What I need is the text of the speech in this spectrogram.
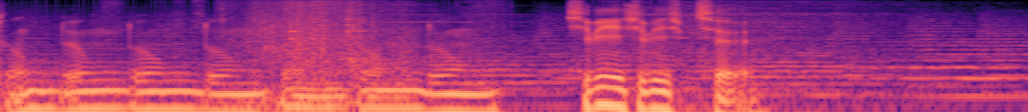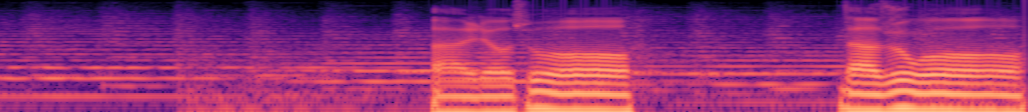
둥둥둥둥둥둥둥. 12 12 17 알려줘 나 죽어.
